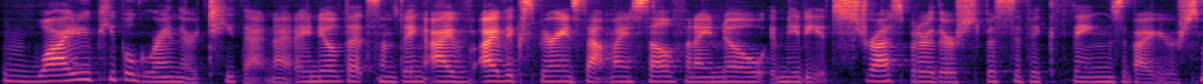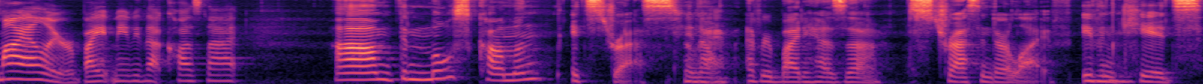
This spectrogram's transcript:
why do people grind their teeth at night? I know that's something I've I've experienced that myself, and I know maybe it's stress, but are there specific things about your smile or your bite maybe that cause that? Um, the most common, it's stress. You know, everybody has a stress in their life. Even mm-hmm. kids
